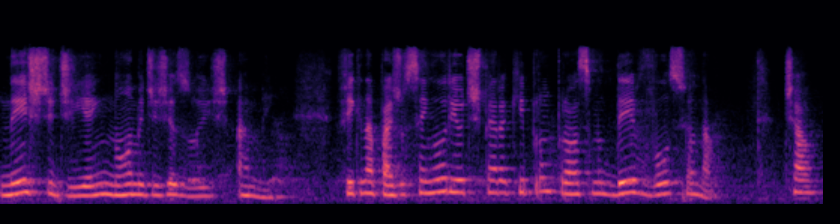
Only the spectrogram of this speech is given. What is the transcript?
neste dia, em nome de Jesus. Amém. Fique na paz do Senhor e eu te espero aqui para um próximo devocional. Tchau.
